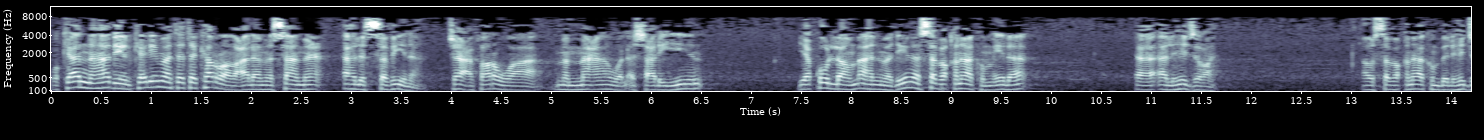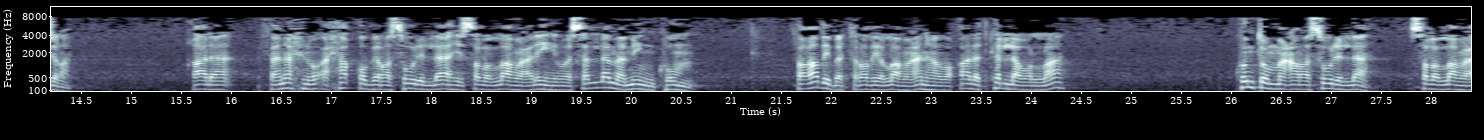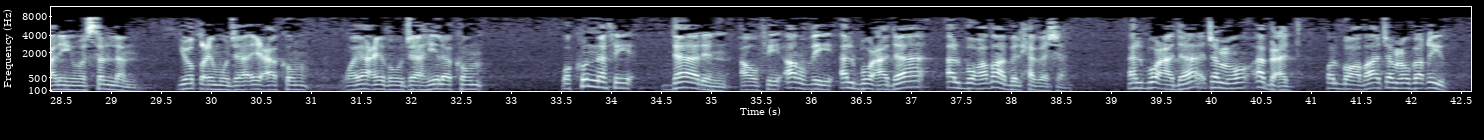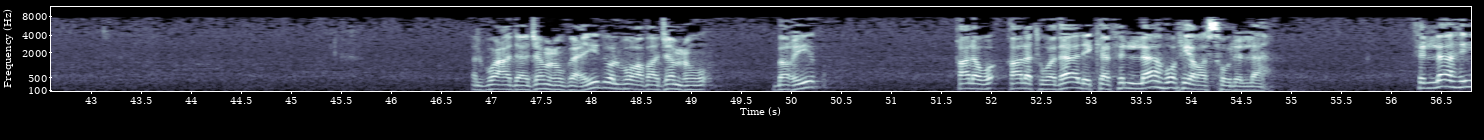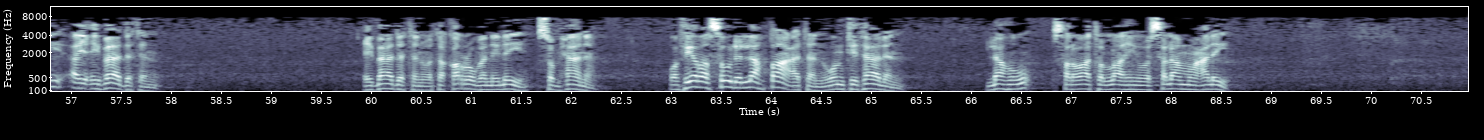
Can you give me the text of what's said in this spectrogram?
وكأن هذه الكلمة تتكرر على مسامع أهل السفينة جعفر ومن معه والأشعريين. يقول لهم أهل المدينة سبقناكم إلى آه، الهجرة أو سبقناكم بالهجرة. قال فنحن أحق برسول الله صلى الله عليه وسلم منكم. فغضبت رضي الله عنها وقالت كلا والله كنتم مع رسول الله صلى الله عليه وسلم يطعم جائعكم ويعظ جاهلكم وكنا في دار أو في أرض البعداء البغضاء بالحبشة. البعداء جمع أبعد والبغضاء جمع بغيض. البعداء جمع بعيد والبغضاء جمع بغيض. قال قالت وذلك في الله وفي رسول الله. في الله أي عبادة. عبادة وتقربا إليه سبحانه. وفي رسول الله طاعة وامتثالا له صلوات الله وسلامه عليه.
